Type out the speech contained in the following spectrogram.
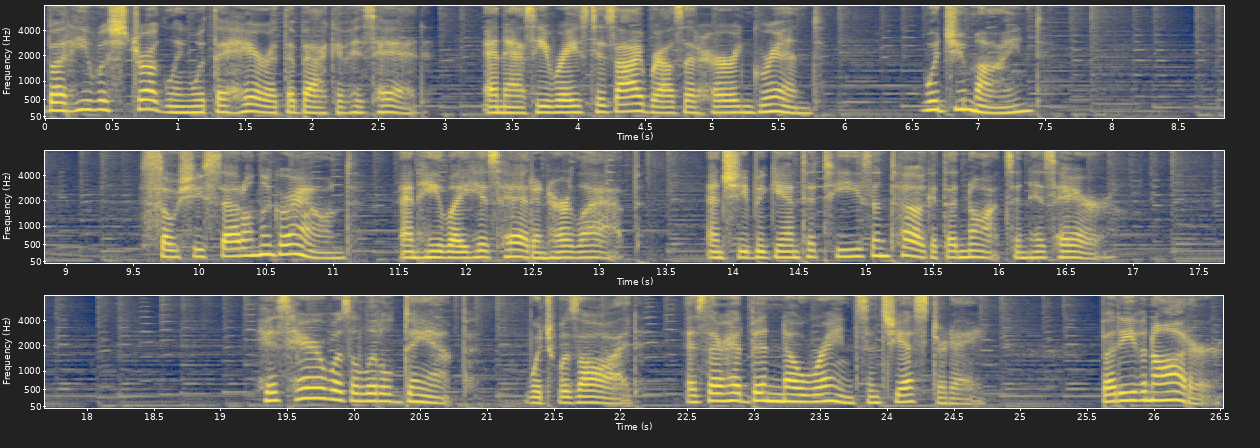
But he was struggling with the hair at the back of his head, and as he raised his eyebrows at her and grinned, Would you mind? So she sat on the ground, and he lay his head in her lap, and she began to tease and tug at the knots in his hair. His hair was a little damp, which was odd, as there had been no rain since yesterday. But even odder,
